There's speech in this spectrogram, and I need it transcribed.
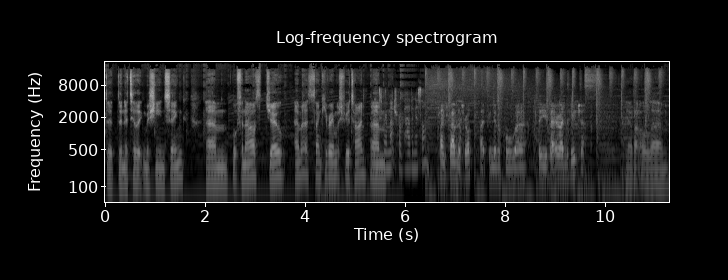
the, the Natilik machine sing. Um, but for now, Joe, Emma, thank you very much for your time. Thanks um, very much, Rob, having us on. Thanks for having us, Rob. Hopefully, Liverpool uh, see you better in the future. Yeah, that'll um,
